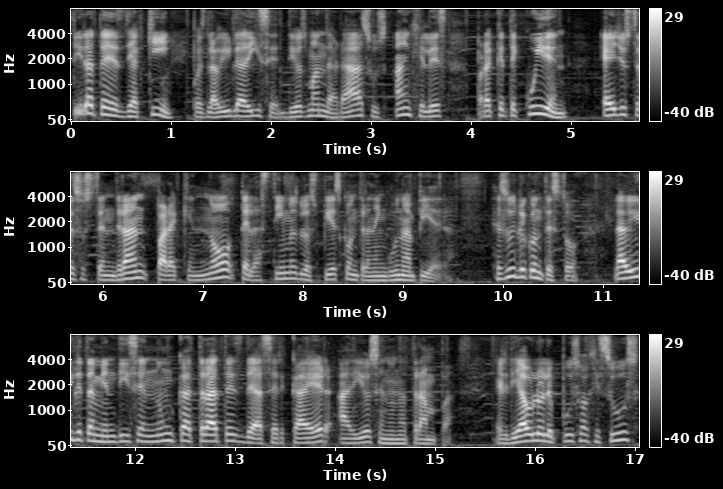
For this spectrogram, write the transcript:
tírate desde aquí, pues la Biblia dice, Dios mandará a sus ángeles para que te cuiden, ellos te sostendrán para que no te lastimes los pies contra ninguna piedra. Jesús le contestó, la Biblia también dice, nunca trates de hacer caer a Dios en una trampa. El diablo le puso a Jesús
